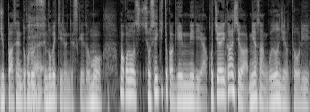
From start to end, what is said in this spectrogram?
10%ほどずつ伸べているんですけれども、まあ、この書籍とかゲームメディア、こちらに関しては皆さんご存知の通り、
